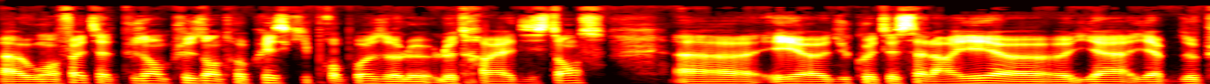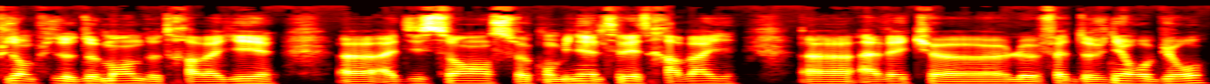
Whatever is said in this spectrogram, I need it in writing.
où en fait il y a de plus en plus d'entreprises qui proposent le, le, travail à distance. et du côté salarié, il y a il y a de plus en plus de demandes de travailler à distance, combiner le télétravail avec le le fait de venir au bureau.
